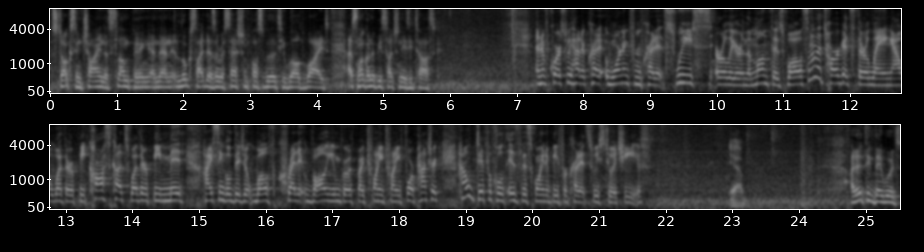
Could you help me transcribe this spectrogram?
stocks in China slumping, and then it looks like there's a recession possibility worldwide. That's not going to be such an easy task. And of course, we had a, credit, warning from Credit Suisse earlier in the month as well. Some of the targets they're laying out, whether it be cost cuts, whether it be mid, high single digit wealth credit volume growth by 2024. Patrick, how difficult is this going to be for Credit Suisse to achieve? Yeah, I don't think they would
